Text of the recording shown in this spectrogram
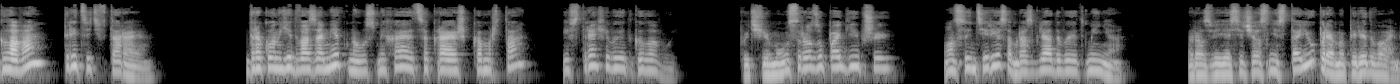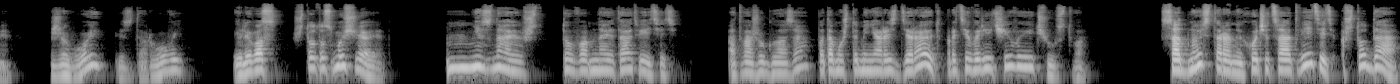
Глава 32. Дракон едва заметно усмехается краешком рта и встряхивает головой. «Почему сразу погибший?» Он с интересом разглядывает меня. «Разве я сейчас не стою прямо перед вами? Живой и здоровый? Или вас что-то смущает?» «Не знаю, что вам на это ответить». Отвожу глаза, потому что меня раздирают противоречивые чувства. С одной стороны, хочется ответить, что да,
